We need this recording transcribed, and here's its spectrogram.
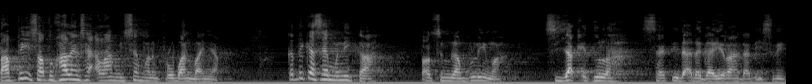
Tapi satu hal yang saya alami, saya mengalami perubahan banyak. Ketika saya menikah tahun 95, sejak itulah saya tidak ada gairah dan istri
